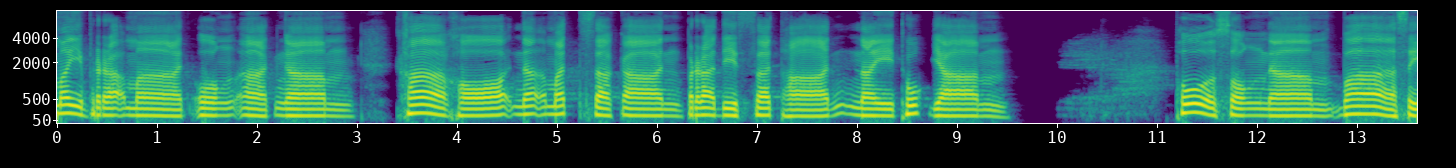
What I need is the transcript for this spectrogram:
ไม่ประมาทองอาจงาม ข้าขอนมัสการประดิษฐานในทุกยาม ผู้ทรงนามว่าสิ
